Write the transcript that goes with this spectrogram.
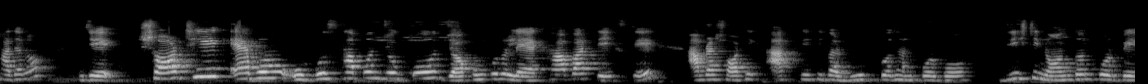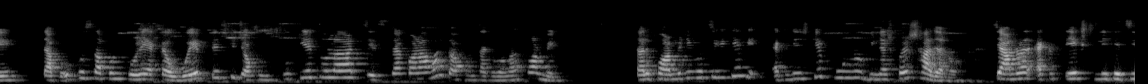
সাজানো যে সঠিক এবং উপস্থাপনযোগ্য যখন কোনো লেখা বা টেক্সটে আমরা সঠিক আকৃতি বা রূপ প্রদান করব, দৃষ্টি নন্দন করবে, তারপর উপস্থাপন করে একটা ওয়েব পেজকে যখন ফুটিয়ে তোলার চেষ্টা করা হয়, তখন তাকে বলা হয় ফরম্যাটিং তাহলে ফরম্যাটিং হচ্ছে কি? একটা জিনিসকে পূর্ণ বিন্যাস করে সাজানো। যে আমরা একটা টেক্সট লিখেছি,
